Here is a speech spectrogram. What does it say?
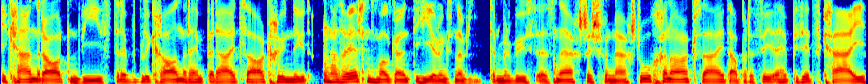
in keiner Art und Weise. Die Republikaner haben bereits angekündigt, also erstens mal gehen die Hearings noch weiter. Wir wissen, das nächste ist für nächste Woche angesagt, aber es hat bis jetzt keinen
